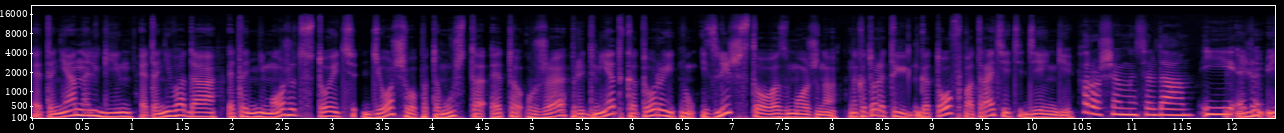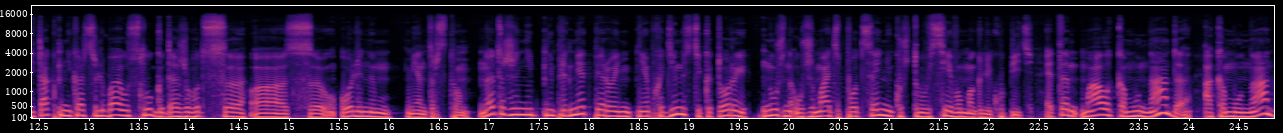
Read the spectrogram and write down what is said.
это не анальгин, это не вода, это не может стоить дешево, потому что это уже предмет, который, ну, излишество, возможно, на которое ты готов потратить деньги. Хорошая мысль, да. И, и, это... и так, мне кажется, любая услуга, даже вот с, а, с Олиным менторством. Но это же не, не предмет первой необходимости, который нужно ужимать по ценнику, чтобы все его могли купить. Это мало кому надо, а кому надо,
